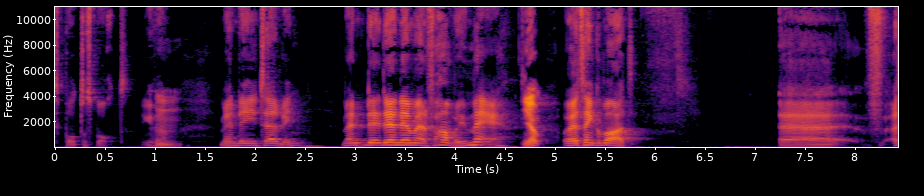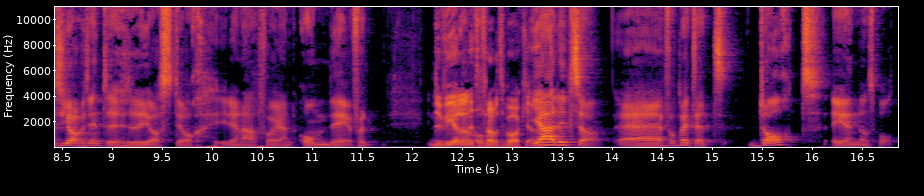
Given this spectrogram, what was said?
Sport och sport. mm. Men det är ju tävling. Men det, det enda jag menar, för han var ju med. Ja, Och jag tänker bara att... Eh, alltså jag vet inte hur jag står i den här frågan. Om det är... För, du velar lite om- fram och tillbaka Ja, lite så. Eh, för på ett sätt, dart är ju ändå en sport.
